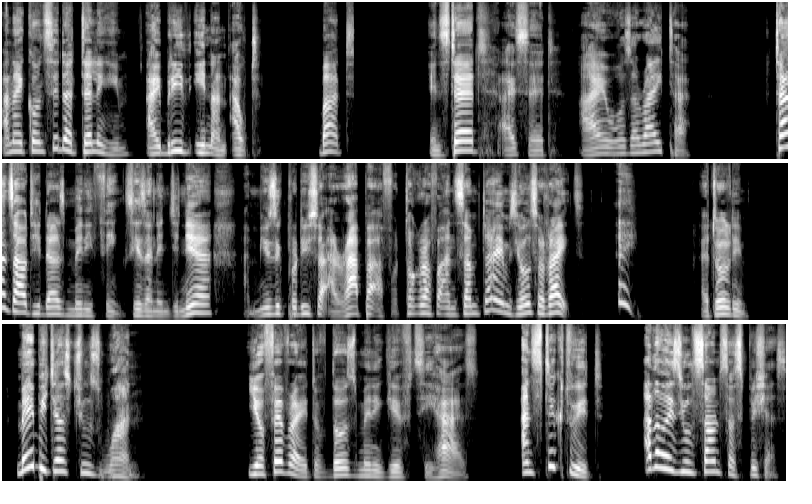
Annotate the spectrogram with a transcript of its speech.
and I considered telling him I breathe in and out. But instead, I said I was a writer. Turns out he does many things. He's an engineer, a music producer, a rapper, a photographer, and sometimes he also writes. Hey, I told him, maybe just choose one, your favorite of those many gifts he has, and stick to it. Otherwise, you'll sound suspicious,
